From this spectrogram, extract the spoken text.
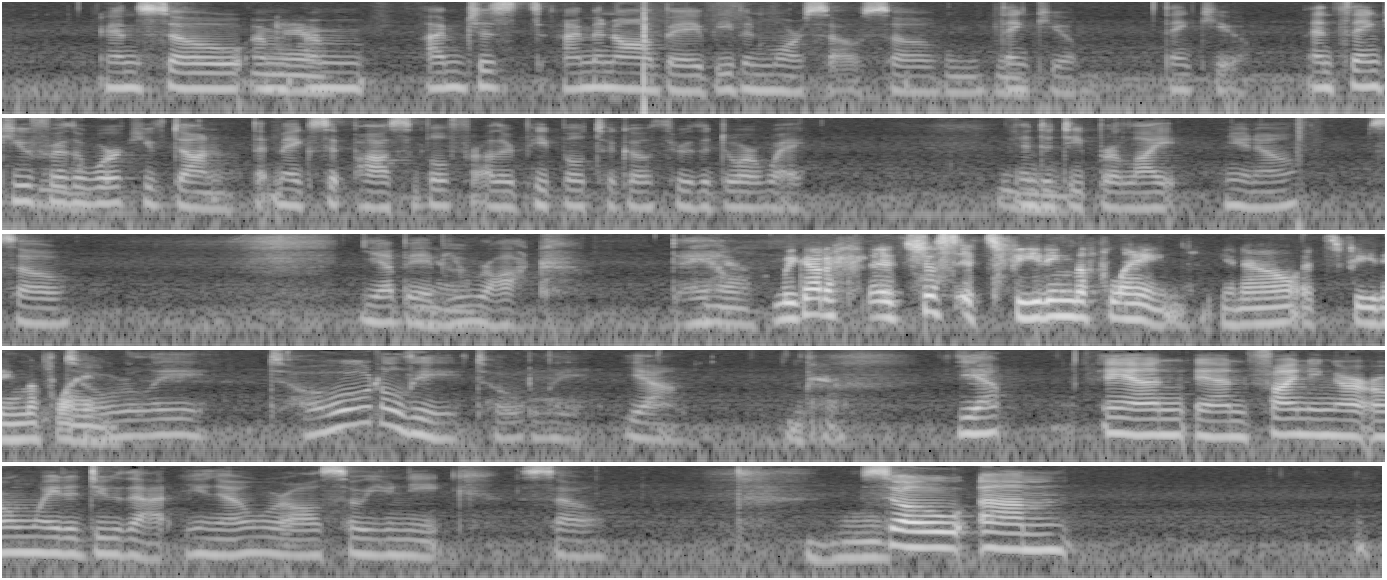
and so I'm, yeah. I'm, I'm just, I'm in awe, babe, even more so. So mm-hmm. thank you. Thank you. And thank you for yeah. the work you've done that makes it possible for other people to go through the doorway mm-hmm. into deeper light, you know? So, yeah, babe, you rock. Damn. Yeah. We got to, it's just, it's feeding the flame, you know? It's feeding the flame. Totally. Totally. Totally. Yeah. Okay. Yeah. And, and finding our own way to do that, you know? We're all so unique. So, mm-hmm. so um,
